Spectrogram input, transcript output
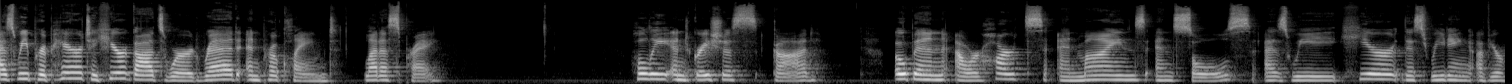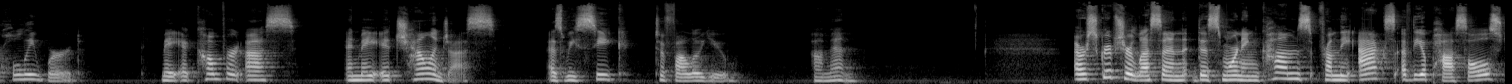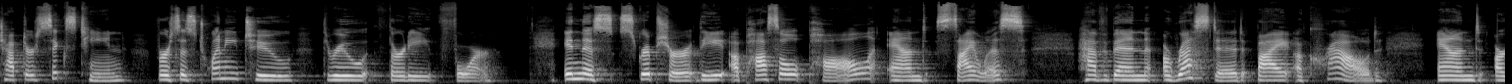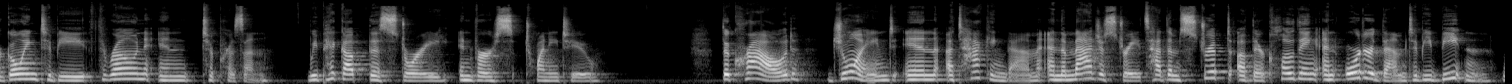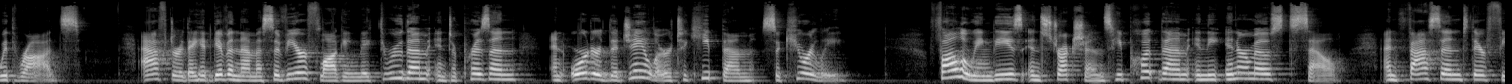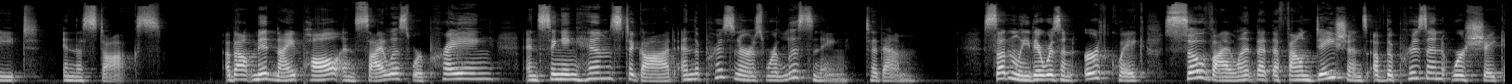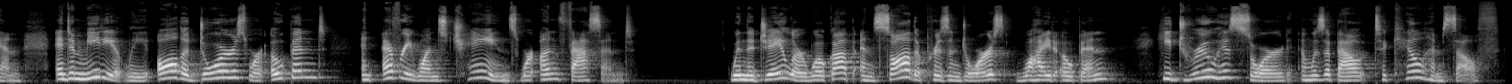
As we prepare to hear God's word read and proclaimed, let us pray. Holy and gracious God, open our hearts and minds and souls as we hear this reading of your holy word. May it comfort us and may it challenge us as we seek to follow you. Amen. Our scripture lesson this morning comes from the Acts of the Apostles, chapter 16, verses 22 through 34. In this scripture, the Apostle Paul and Silas have been arrested by a crowd and are going to be thrown into prison. We pick up this story in verse 22. The crowd joined in attacking them, and the magistrates had them stripped of their clothing and ordered them to be beaten with rods. After they had given them a severe flogging, they threw them into prison and ordered the jailer to keep them securely. Following these instructions, he put them in the innermost cell and fastened their feet in the stocks. About midnight, Paul and Silas were praying and singing hymns to God, and the prisoners were listening to them. Suddenly, there was an earthquake so violent that the foundations of the prison were shaken, and immediately all the doors were opened and everyone's chains were unfastened. When the jailer woke up and saw the prison doors wide open, he drew his sword and was about to kill himself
